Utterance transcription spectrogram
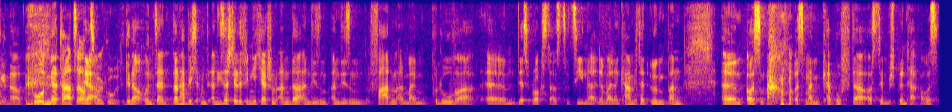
genau. Boden der Tatsachen zurückholt. Genau, und dann, dann habe ich, und an dieser Stelle fing ich ja schon an, da an diesem, an diesem Faden an meinem Pullover ähm, des Rockstars zu ziehen halt, ne? weil dann kam ich dann irgendwann ähm, aus, aus meinem Kabuff da, aus dem Sprinter raus.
